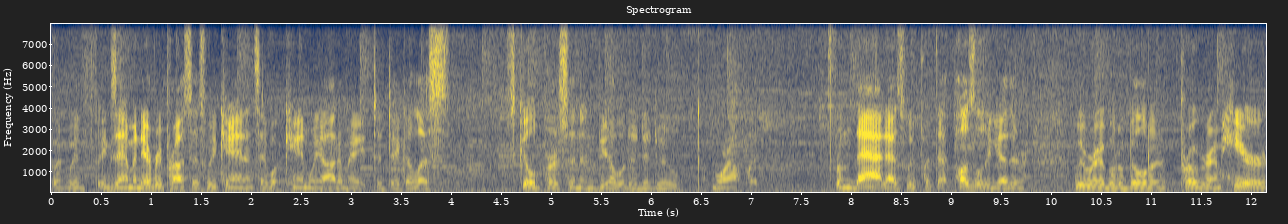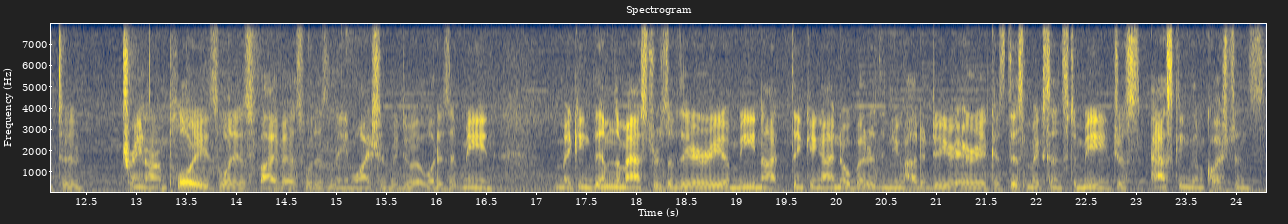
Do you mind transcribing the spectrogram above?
But we've examined every process we can and say what can we automate to take a less skilled person and be able to, to do more output. From that, as we put that puzzle together, we were able to build a program here to train our employees what is 5S, what is lean, why should we do it, what does it mean, making them the masters of the area, me not thinking I know better than you how to do your area because this makes sense to me. Just asking them questions,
